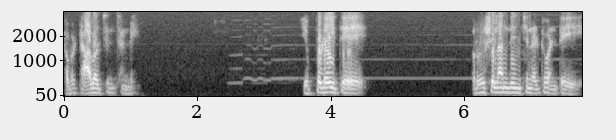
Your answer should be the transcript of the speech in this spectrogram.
కాబట్టి ఆలోచించండి. ఎప్పుడైతే ఋషులు అందించినటువంటి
